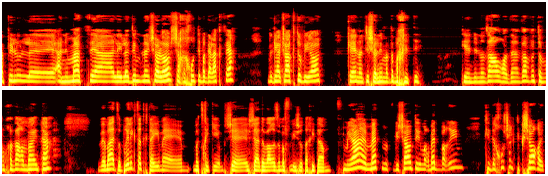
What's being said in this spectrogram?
אפילו לאנימציה לילדים בני שלוש, שכחו אותי בגלקסיה, בגלל שהיה כתוביות. כן, אל תשאלי מה זה בכיתי. כי הדינוזאור הזה עזב אותו והוא חזר הביתה. ומה, תספרי לי קצת קטעים אה, מצחיקים ש, שהדבר הזה מפגיש אותך איתם. שמיעה האמת מפגישה אותי עם הרבה דברים, כי זה חוש של תקשורת.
